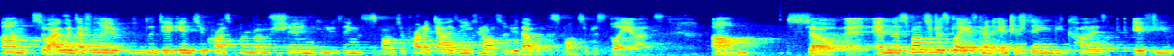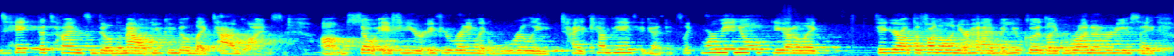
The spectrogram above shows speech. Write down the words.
Um, so I would definitely dig into cross promotion using sponsored product ads, and you can also do that with the sponsored display ads. Um, so, and the sponsored display is kind of interesting because if you take the time to build them out, you can build like taglines. Um, so if you're if you're running like really tight campaigns, again, it's like more manual. You got to like figure out the funnel in your head, but you could like run underneath, say,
